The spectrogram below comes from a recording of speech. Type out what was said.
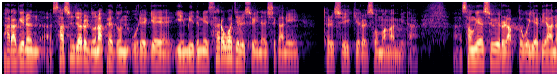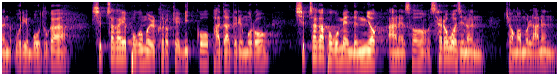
바라기는 사순절을 눈앞에 둔 우리에게 이 믿음이 새로워질 수 있는 시간이 될 수 있기를 소망합니다. 성의 수요일을 앞두고 예배하는 우리 모두가 십자가의 복음을 그렇게 믿고 받아들임으로 십자가 복음의 능력 안에서 새로워지는 경험을 하는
